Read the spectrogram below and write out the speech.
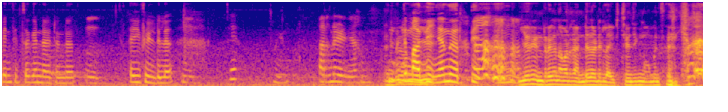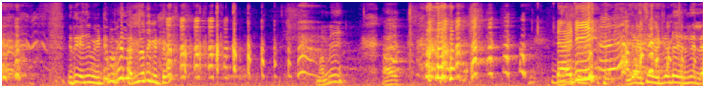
ബെനിഫിറ്റ്സ് ഒക്കെ ഉണ്ടായിട്ടുണ്ട് ഈ ഫീൽഡിൽ കഴിഞ്ഞാ ഇത് മതി ഞാൻ നിർത്തി. ഈ ഒരു ഇന്റർവ്യൂ നമ്മുടെ രണ്ടുപേരുടെ ലൈഫ് ചേഞ്ചിങ് മൂമെന്റ്സ് ആയിരിക്കും. ഇത് കഴിഞ്ഞ് വീട്ടിൽ പോയി നല്ലത് കിട്ടും. മമ്മി ഹായ് ഡാഡി ഈ ആഴ്ച വീട്ടിലോട്ട് വരുന്നില്ല.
